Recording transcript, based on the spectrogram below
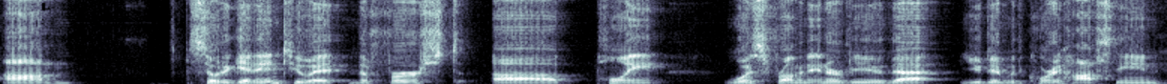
Um, so to get into it, the first uh, point was from an interview that you did with Corey Hoffstein.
